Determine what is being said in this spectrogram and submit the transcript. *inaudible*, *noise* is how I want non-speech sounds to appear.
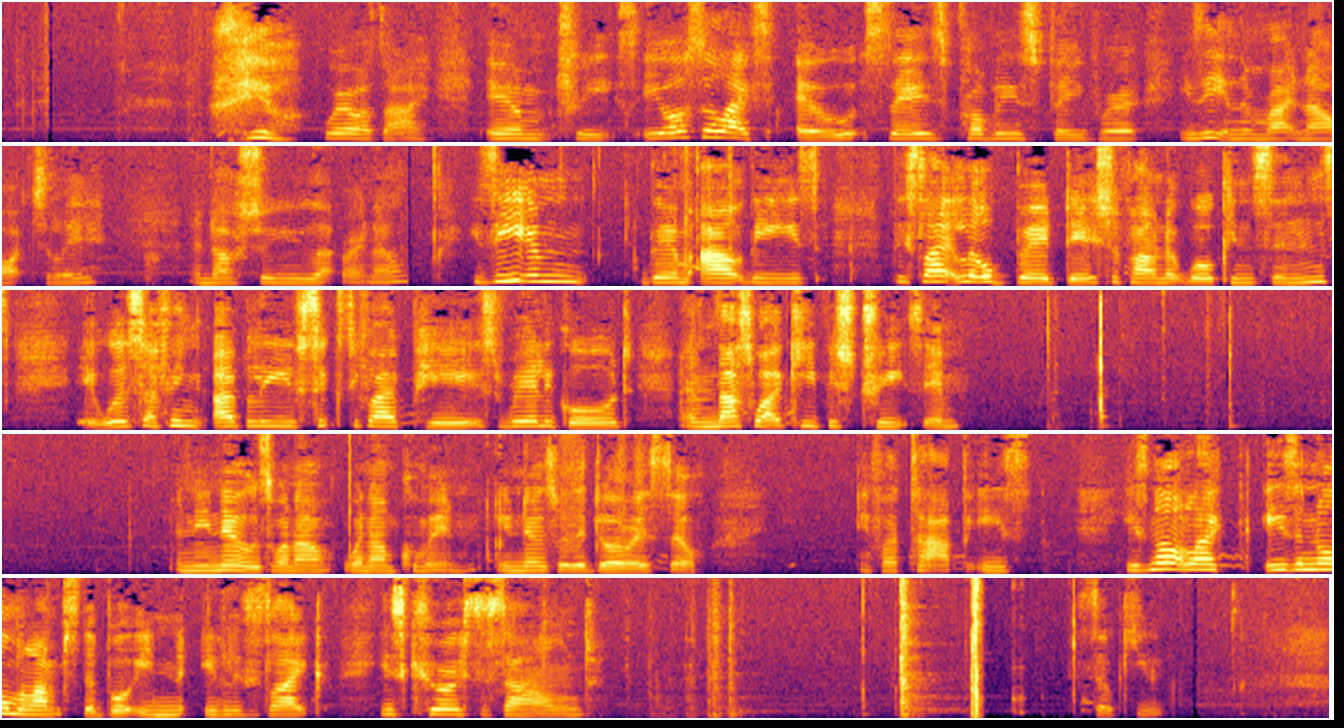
Where was I? Um, treats. He also likes oats. They're probably his favourite. He's eating them right now, actually. And I'll show you that right now. He's eating them out these, this like little bird dish I found at Wilkinson's. It was, I think, I believe 65p. It's really good. And that's what I keep his treats in. And he knows when I when I'm coming. He knows where the door is, so if I tap, he's he's not like he's a normal hamster, but he he looks like he's curious to sound. So cute.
